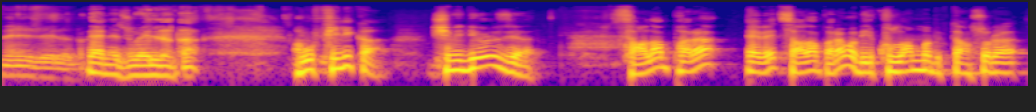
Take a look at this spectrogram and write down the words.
Venezuela'da. Venezuela'da. Bu filika. Şimdi diyoruz ya sağlam para evet sağlam para ama bir kullanmadıktan sonra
